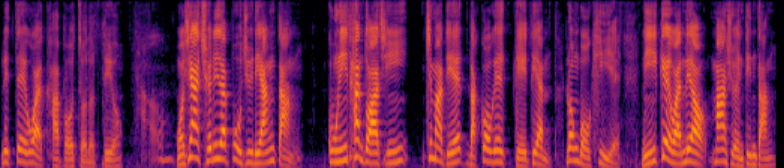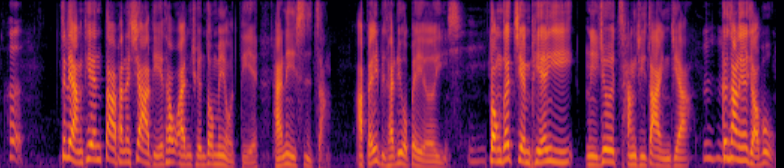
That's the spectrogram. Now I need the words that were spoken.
你对外卡波走的丢。好，我现在全力在布局两档，股年赚多少钱？起码跌六个月给点拢无去的，你给完了，马上叮当。呵。这两天大盘的下跌，它完全都没有跌，还逆势涨啊！北比才六倍而已，懂得捡便宜，你就是长期大赢家。跟上你的脚步。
